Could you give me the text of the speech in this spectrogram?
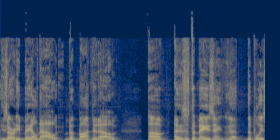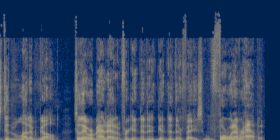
he's already bailed out, but bonded out. Um, it's just amazing that the police didn't let him go. So they were mad at him for getting in getting in their face for whatever happened,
